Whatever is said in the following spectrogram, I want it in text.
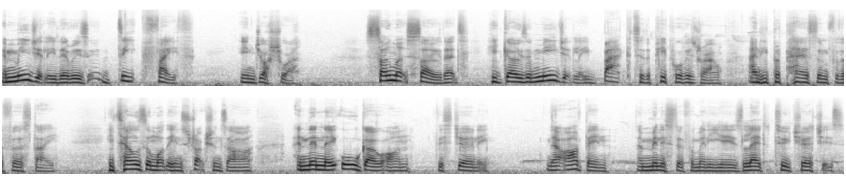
Immediately, there is deep faith in Joshua. So much so that he goes immediately back to the people of Israel and he prepares them for the first day. He tells them what the instructions are, and then they all go on this journey. Now, I've been a minister for many years, led two churches,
